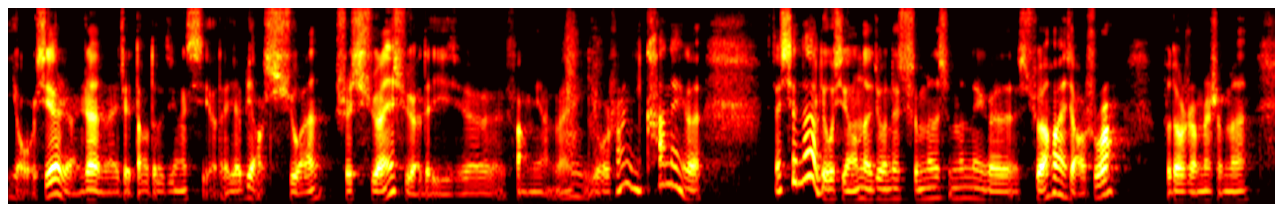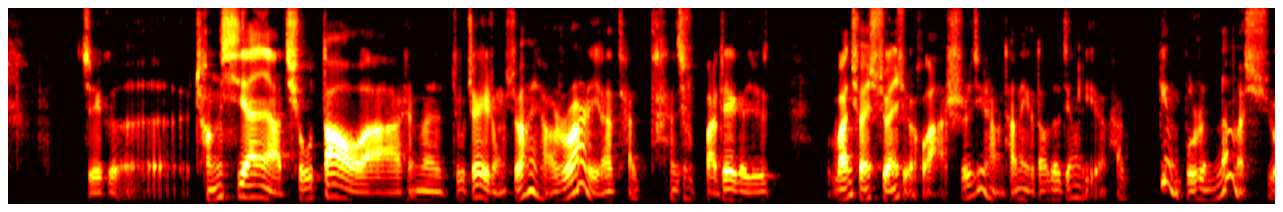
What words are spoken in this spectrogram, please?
有些人认为这《道德经》写的也比较玄，是玄学的一些方面。有时候你看那个，在现在流行的就那什么什么那个玄幻小说，不都什么什么这个成仙啊、求道啊，什么就这种玄幻小说里，他他就把这个就完全玄学化。实际上，他那个《道德经》里，他并不是那么玄，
